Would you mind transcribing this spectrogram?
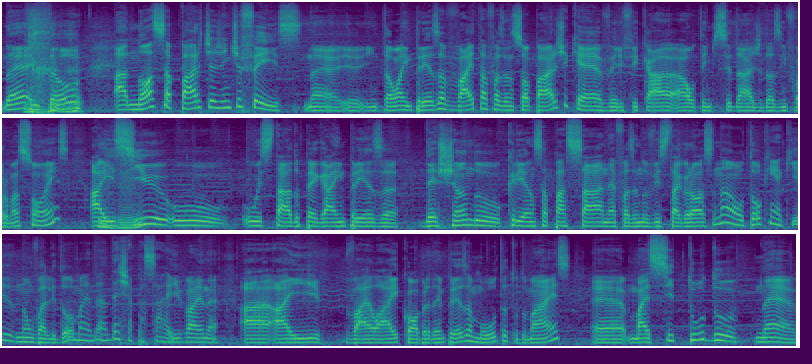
né? Então a nossa parte a gente fez, né? Então a empresa vai estar tá fazendo a sua parte, que é verificar a autenticidade das informações. Aí, uhum. se o, o Estado pegar a empresa deixando criança passar, né, fazendo vista grossa, não, o token aqui não validou, mas né, deixa passar aí, vai, né? Aí vai lá e cobra da empresa, multa, tudo mais. É, mas se tudo, né,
